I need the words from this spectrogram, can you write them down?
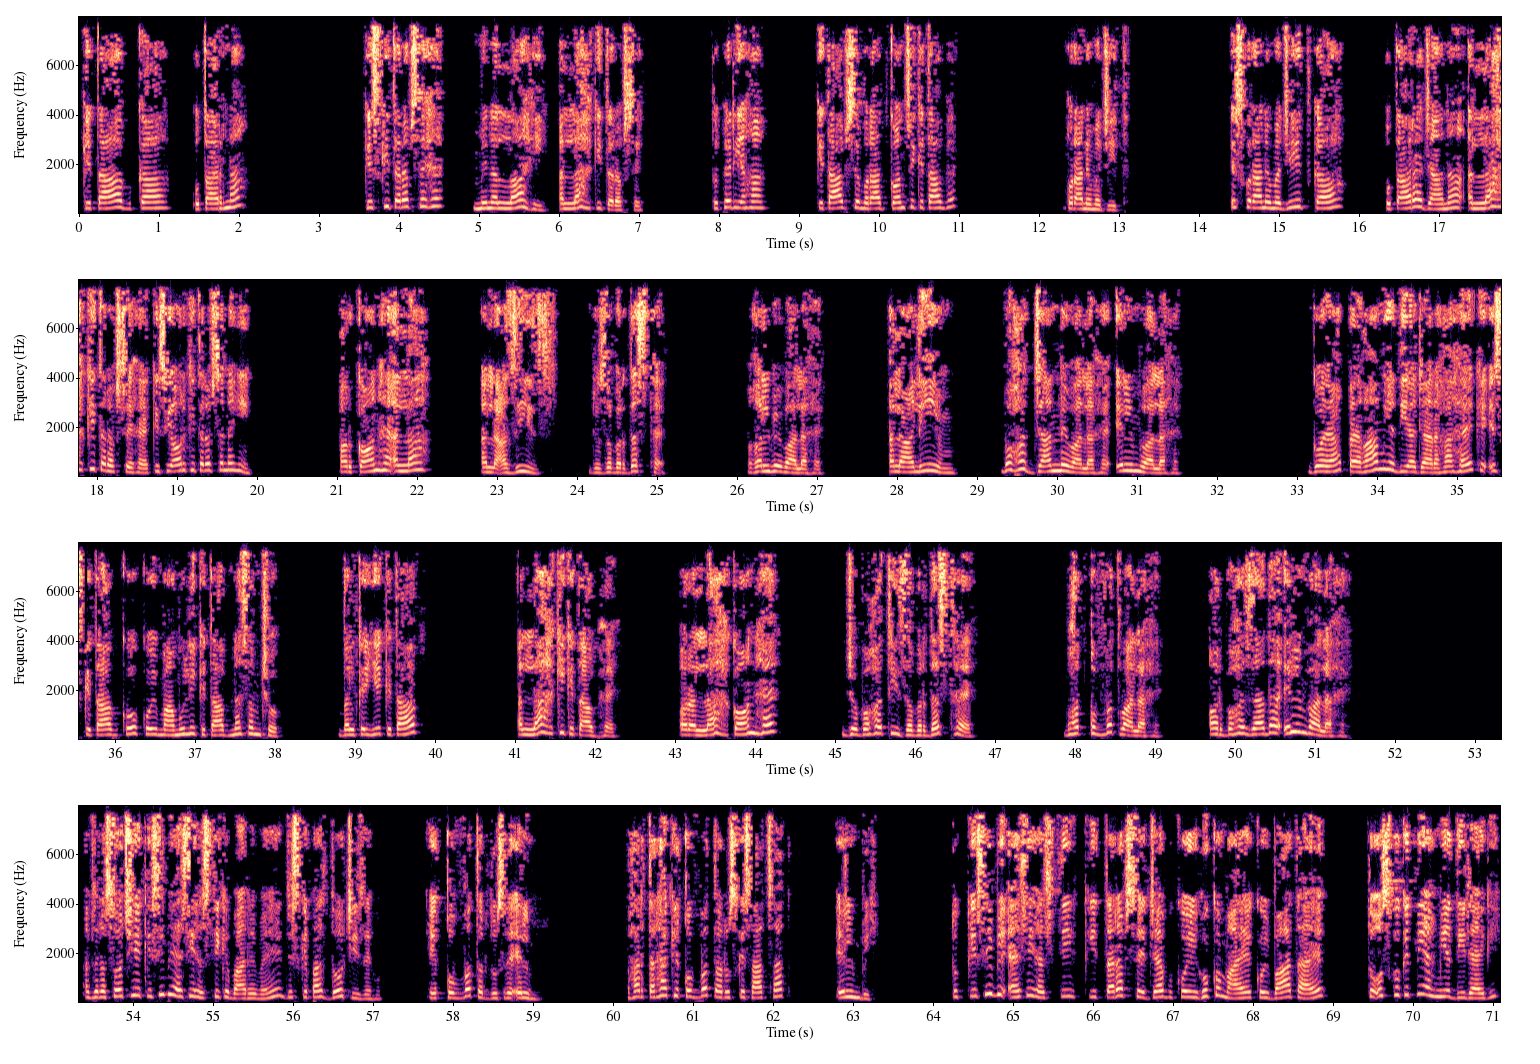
کتاب کا اتارنا کس کی طرف سے ہے؟ من اللہ ہی اللہ کی طرف سے۔ تو پھر یہاں کتاب سے مراد کون سی کتاب ہے؟ قرآن مجید۔ اس قرآن مجید کا اتارا جانا اللہ کی طرف سے ہے، کسی اور کی طرف سے نہیں۔ اور کون ہے اللہ؟ العزیز، جو زبردست ہے، غلبے والا ہے۔ العلیم بہت جاننے والا ہے، علم والا ہے۔ گویا پیغام یہ دیا جا رہا ہے کہ اس کتاب کو کوئی معمولی کتاب نہ سمجھو، بلکہ یہ کتاب اللہ کی کتاب ہے۔ اور اللہ کون ہے؟ جو بہت ہی زبردست ہے، بہت قوت والا ہے، اور بہت زیادہ علم والا ہے۔ اب ذرا سوچئے کسی بھی ایسی ہستی کے بارے میں جس کے پاس دو چیزیں ہوں۔ ایک قوت اور دوسرے علم۔ ہر طرح کی قوت اور اس کے ساتھ ساتھ علم بھی۔ تو کسی بھی ایسی ہستی کی طرف سے جب کوئی حکم آئے، کوئی بات آئے، تو اس کو کتنی اہمیت دی جائے گی؟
